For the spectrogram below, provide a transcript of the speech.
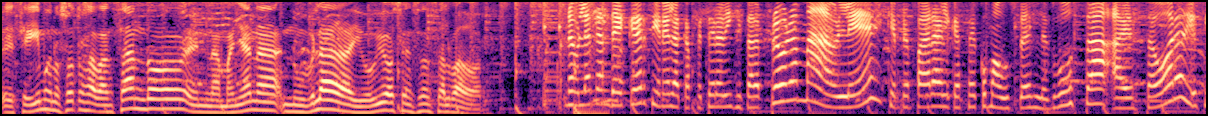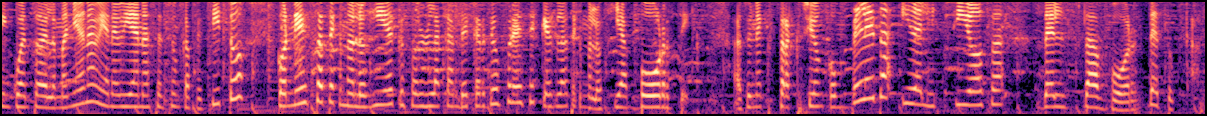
eh, seguimos nosotros avanzando en la mañana nublada y lluviosa en San Salvador. Bueno, Black Decker tiene la cafetera digital programable que prepara el café como a ustedes les gusta a esta hora, 10.50 de la mañana. Viene bien hacerse un cafecito con esta tecnología que solo Black Decker te ofrece, que es la tecnología Vortex. Hace una extracción completa y deliciosa del sabor de tu café.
